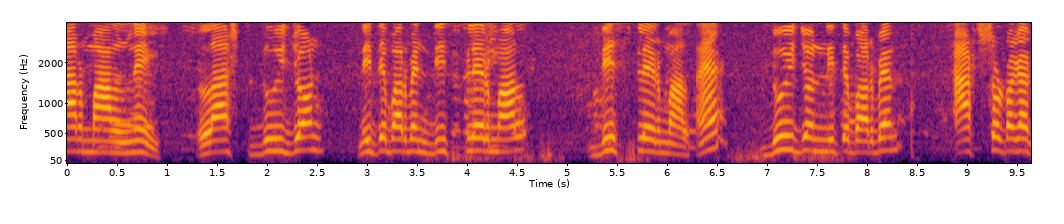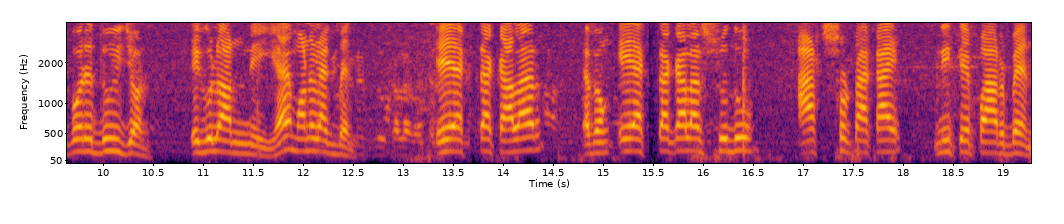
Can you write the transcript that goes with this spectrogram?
আর মাল নেই। লাস্ট দুইজন নিতে পারবেন ডিসপ্লের মাল ডিসপ্লের মাল হ্যাঁ? দুইজন নিতে পারবেন আটশো টাকা করে দুইজন। এগুলো আর নেই হ্যাঁ? মনে রাখবেন। এ একটা কালার এবং এ একটা কালার শুধু আটশো টাকায় নিতে পারবেন।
